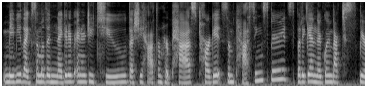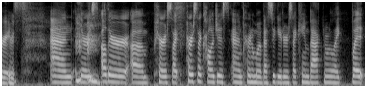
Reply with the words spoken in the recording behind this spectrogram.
maybe like some of the negative energy too that she had from her past target some passing spirits. But again they're going back to spirits. And there's other um, parapsych- parapsychologists and paranormal investigators that came back and were like but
